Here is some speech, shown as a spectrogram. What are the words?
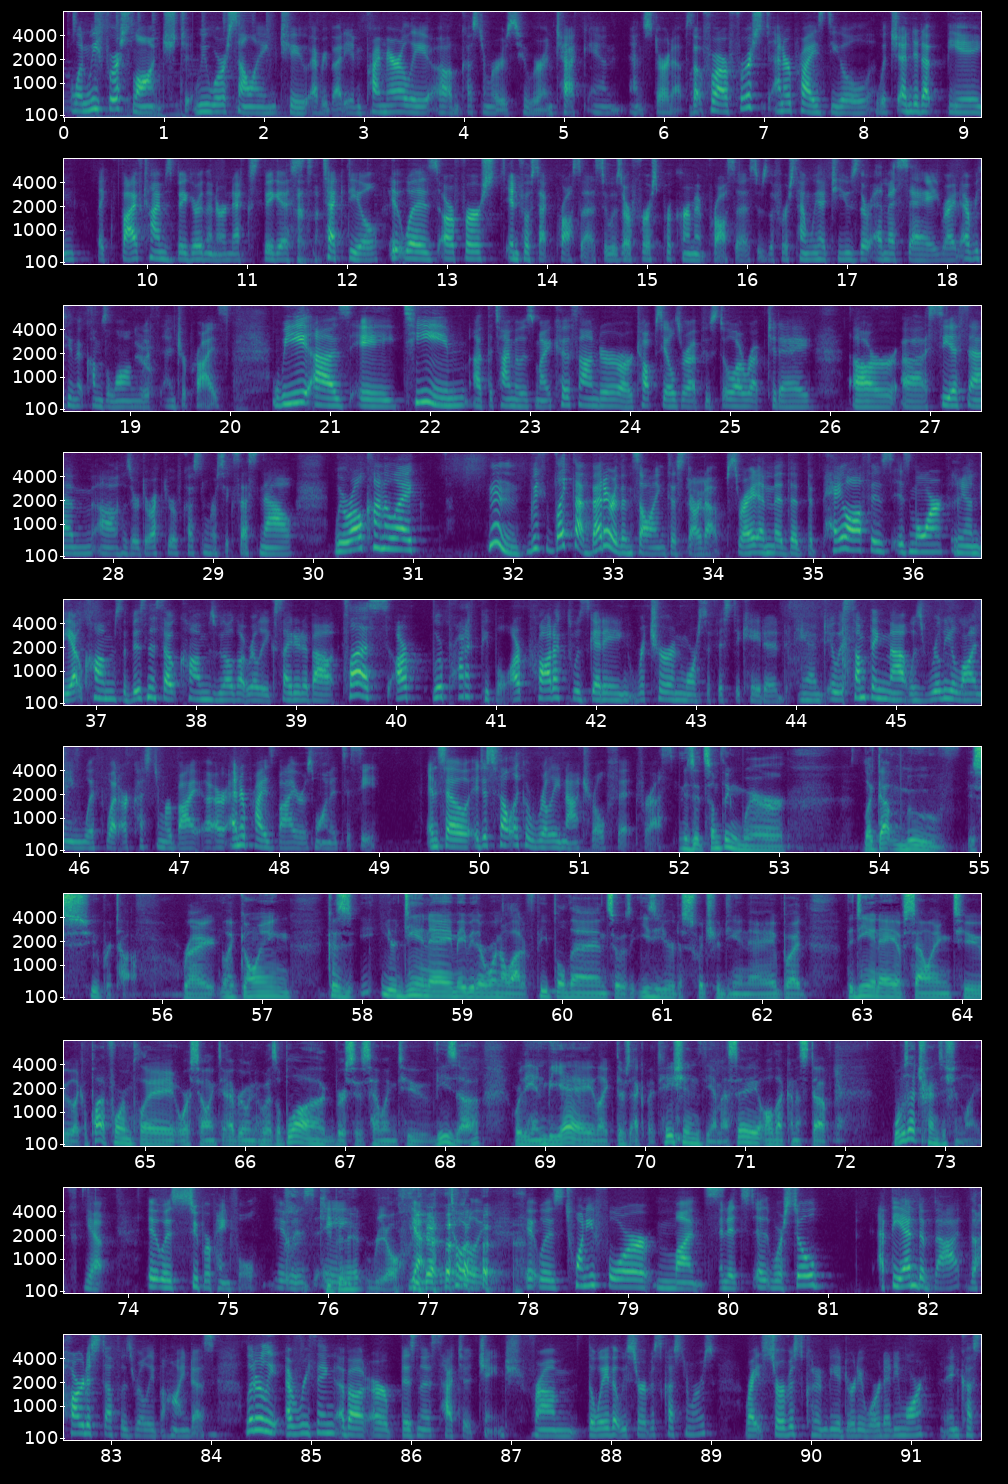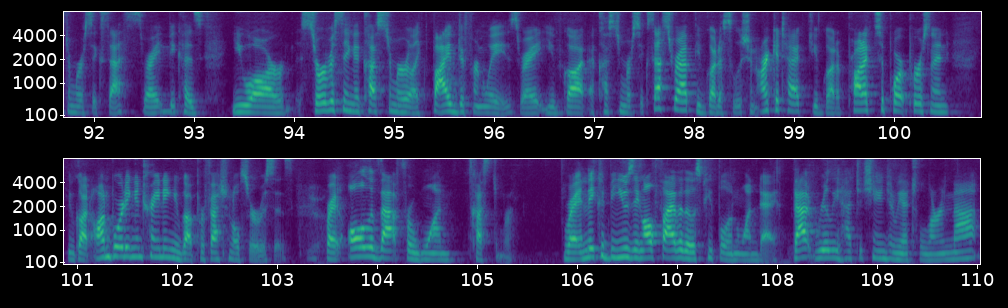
When we first launched, we were selling to everybody and primarily um, customers who were in tech and, and startups. But for our first enterprise deal, which ended up being like five times bigger than our next biggest tech deal, it was our first infosec process. It was our first procurement process. It was the first time we had to use their MSA, right? Everything that comes along yeah. with enterprise. We, as a team, at the time it was my co founder, our top sales rep, who's still our rep today, our uh, CSM, uh, who's our director of customer success now, we were all kind of like, hmm, we like that better than selling to startups, right? And the, the, the, payoff is, is more, and the outcomes, the business outcomes, we all got really excited about. Plus, our, we're product people. Our product was getting richer and more sophisticated. And it was something that was really aligning with what our customer buy, our enterprise buyers wanted to see. And so it just felt like a really natural fit for us. Is it something where, like, that move is super tough, right? Like going, because your DNA, maybe there weren't a lot of people then, so it was easier to switch your DNA. But the DNA of selling to like a platform play or selling to everyone who has a blog versus selling to Visa or the NBA, like there's expectations, the MSA, all that kind of stuff. Yeah. What was that transition like? Yeah. It was super painful. It was keeping a, it real. Yeah, totally. It was 24 months, and it's it, we're still at the end of that, the hardest stuff was really behind us. Literally everything about our business had to change from the way that we service customers, right? Service couldn't be a dirty word anymore in customer success, right? Mm-hmm. Because you are servicing a customer like five different ways, right? You've got a customer success rep, you've got a solution architect, you've got a product support person, you've got onboarding and training, you've got professional services, yeah. right? All of that for one customer, right? And they could be using all five of those people in one day. That really had to change and we had to learn that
